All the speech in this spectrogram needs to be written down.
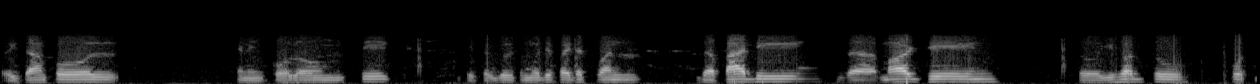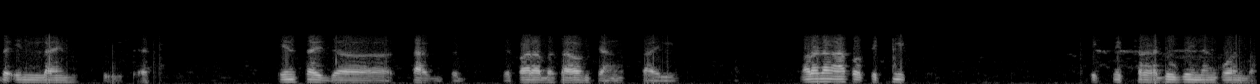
for example, kaning column 6, if I'm going to modify that one, the padding, the margin, so you have to put the inline CSS inside the tag kaya para basahon siya ang style. Mara lang ako technique. Technique sa dugay ng kuan ba?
